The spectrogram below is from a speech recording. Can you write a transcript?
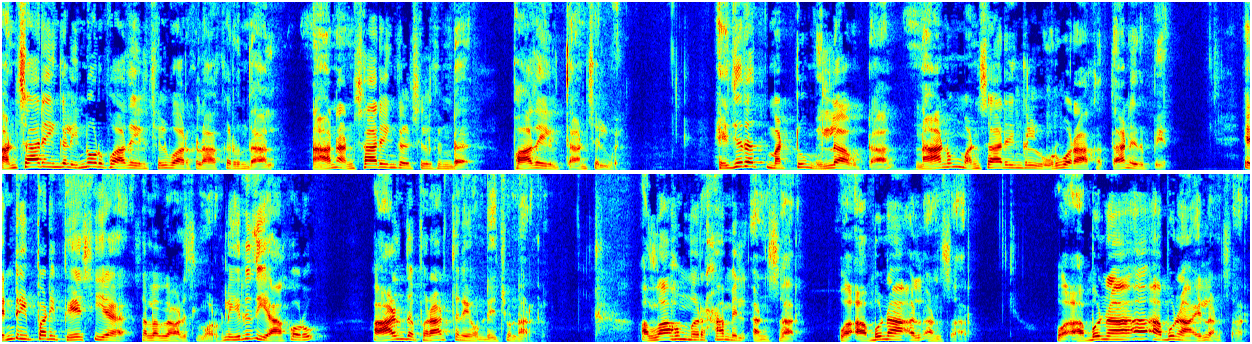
அன்சாரிங்கள் இன்னொரு பாதையில் செல்வார்களாக இருந்தால் நான் அன்சாரியங்கள் செல்கின்ற பாதையில் தான் செல்வேன். ஹெஜ்ரத் மட்டும் இல்லாவிட்டால் நானும் அன்சாரியங்கள் ஒருவராகத்தான் இருப்பேன். என்று இப்படி பேசிய சல்லல்லா அலிஸ்லாம் அவர்கள் இறுதியாக ஒரு ஆழ்ந்த பிரார்த்தனை ஒன்றை சொன்னார்கள். அல்லாஹும் மிர்ஹாமில் அன்சார் வ அபுனா அல் அன்சார் வ அபுனா அபுனா இல் அன்சார்.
